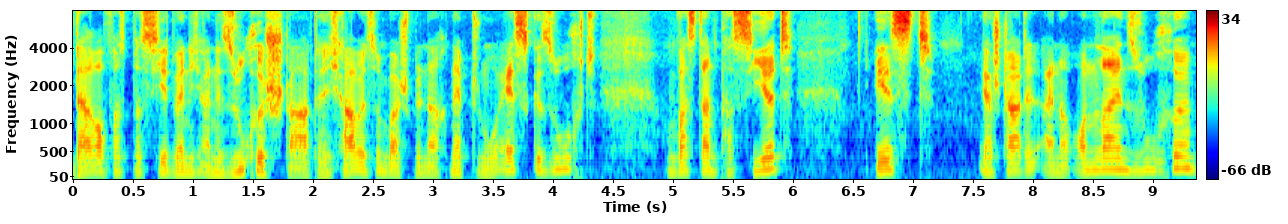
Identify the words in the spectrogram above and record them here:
darauf, was passiert, wenn ich eine Suche starte. Ich habe zum Beispiel nach Neptune OS gesucht und was dann passiert ist, er startet eine Online-Suche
